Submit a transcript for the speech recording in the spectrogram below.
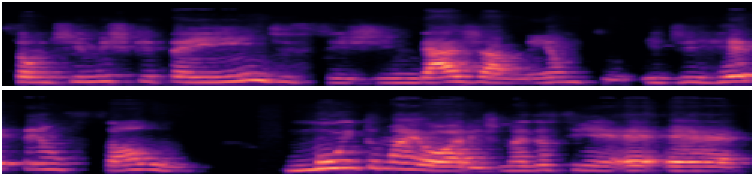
são times que têm índices de engajamento e de retenção muito maiores, mas assim é,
